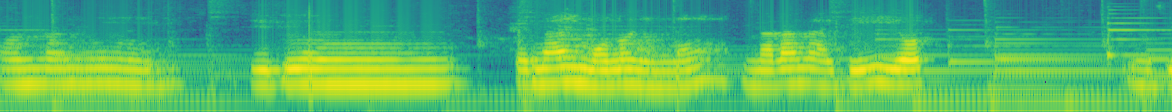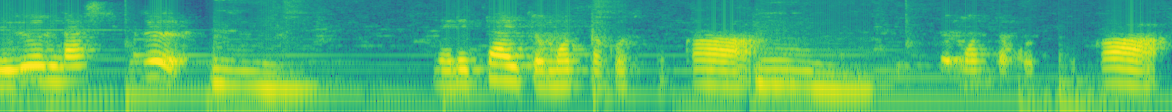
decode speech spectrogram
そんなに自分じゃないものに、ね、ならないでいいよ。自分らしくやりたいと思ったこととか、うん、と思ったこととか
